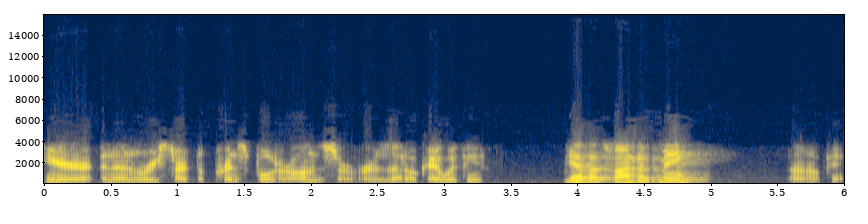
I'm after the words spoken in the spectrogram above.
here and then restart the print spooler on the server. Is that okay with you? Yeah, that's fine with me. Uh, okay.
